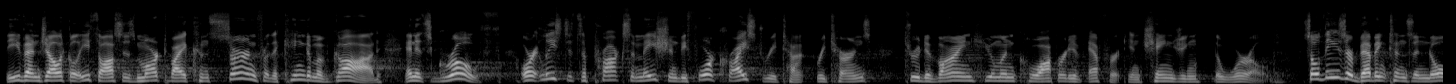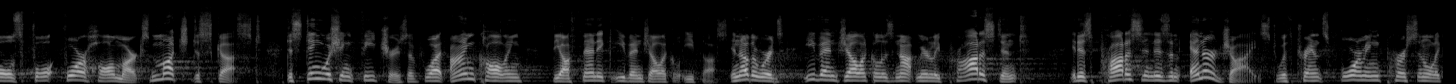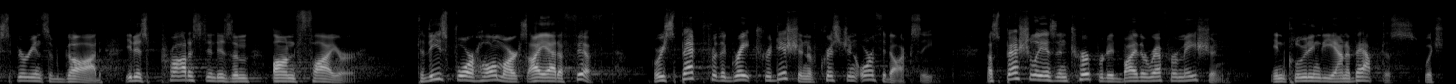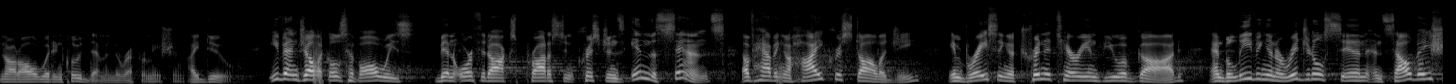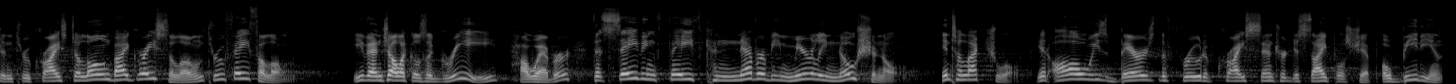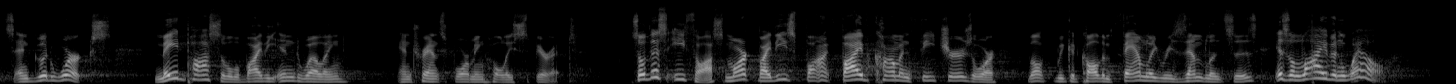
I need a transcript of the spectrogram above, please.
The evangelical ethos is marked by a concern for the kingdom of God and its growth, or at least its approximation before Christ returns through divine human cooperative effort in changing the world. So these are Bebbington's and Noll's four, hallmarks, much discussed, distinguishing features of what I'm calling the authentic evangelical ethos. In other words, evangelical is not merely Protestant, it is Protestantism energized with transforming personal experience of God. It is Protestantism on fire. To these four hallmarks, I add a fifth respect for the great tradition of Christian orthodoxy, especially as interpreted by the Reformation including the Anabaptists, which not all would include them in the Reformation. I do. Evangelicals have always been Orthodox Protestant Christians in the sense of having a high Christology, embracing a Trinitarian view of God, and believing in original sin and salvation through Christ alone, by grace alone, through faith alone. Evangelicals agree, however, that saving faith can never be merely notional intellectual. It always bears the fruit of Christ centered discipleship, obedience, and good works, made possible by the indwelling and transforming Holy Spirit. So, this ethos, marked by these five, five, common features, or, well, we could call them family resemblances, is alive and well.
